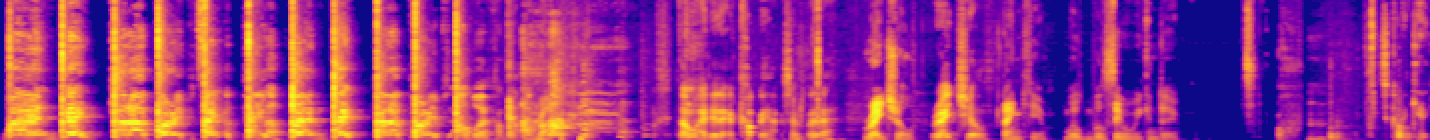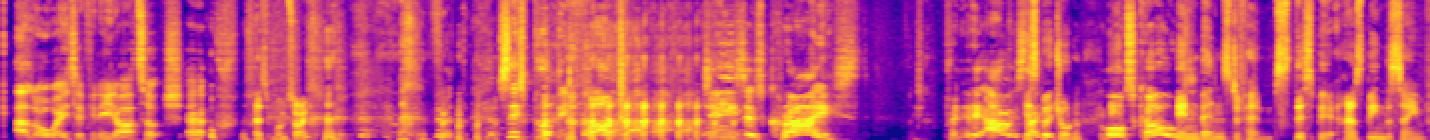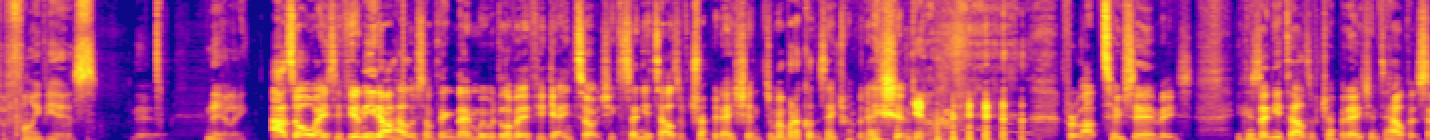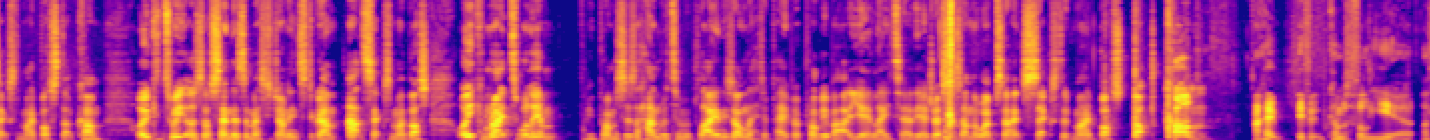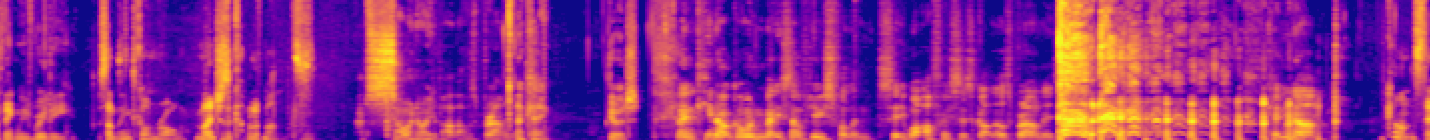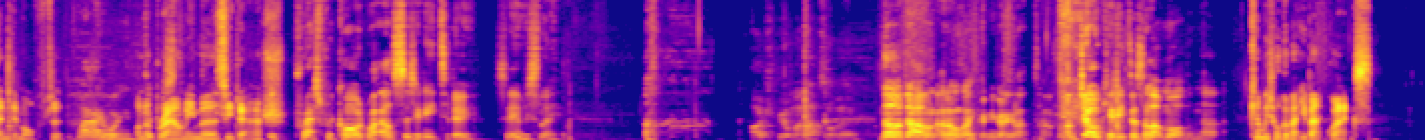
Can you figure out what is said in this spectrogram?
Wendy, can I borrow your potato peeler? Wendy, can I borrow your. I'll work on that one. Right, Don't know why I did it a Cockney accent, but uh, Rachel. Rachel, Thank you. We'll we'll see what we can do. it's got a kick. As always, if you need our touch. Uh, As- I'm sorry. it's this bloody font. Jesus Christ. He's printed it out. It's yes, like but Jordan, Morse code. In Ben's defence, this bit has been the same for five years. Nearly. Nearly. As always, if you need our help with something, then we would love it if you get in touch. You can send your tales of trepidation. Do you remember when I couldn't say trepidation? Yeah. for about two series. You can send your tales of trepidation to help at sextedmyboss.com, or you can tweet us or send us a message on Instagram at sexandmyboss, or you can write to William, who promises a handwritten reply in his own header paper, probably about a year later. The address is on the website sextedmyboss.com. I hope if it becomes a full year, I think we've really something's gone wrong. It might just a couple of months. I'm so annoyed about those brownies. Okay. Good. Ben, can you not go and make yourself useful and see what office has got those brownies? can you not? You can't send him off to Why? Well, on a brownie mercy dash. Press record. What else does he need to do? Seriously. I'll just be on my laptop then. No, don't. I don't like when you got your laptop. I'm joking. He does a lot more than that. Can we talk about your back wax?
